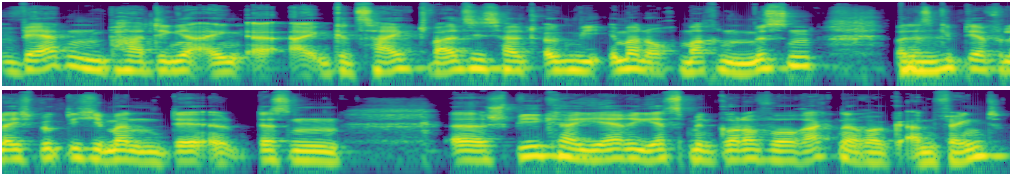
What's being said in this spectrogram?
werden ein paar Dinge ein, äh, gezeigt, weil sie es halt irgendwie immer noch machen müssen. Weil mhm. es gibt ja vielleicht wirklich jemanden, der, dessen äh, Spielkarriere jetzt mit God of War Ragnarök anfängt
